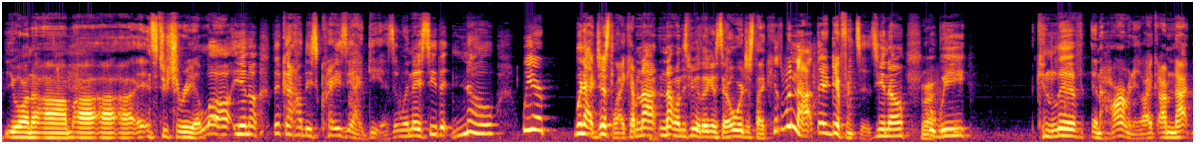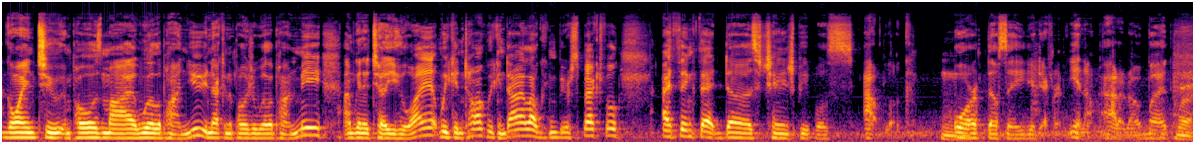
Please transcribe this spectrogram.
you want to um, uh, uh, uh, institute Sharia law, you know? They've got all these crazy ideas. And when they see that, no, we are, we're not just like, I'm not, not one of these people that are to say, oh, we're just like, because we're not. There are differences, you know? Right. But we can live in harmony. Like I'm not going to impose my will upon you. You're not going to impose your will upon me. I'm going to tell you who I am. We can talk. We can dialogue. We can be respectful. I think that does change people's outlook. Or they'll say you're different, you know. I don't know, but Right.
